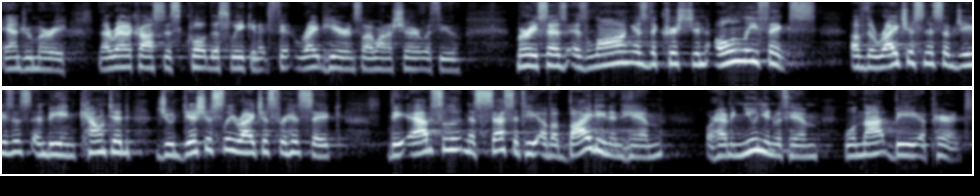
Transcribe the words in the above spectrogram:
Andrew Murray. And I ran across this quote this week and it fit right here, and so I want to share it with you. Murray says, As long as the Christian only thinks of the righteousness of Jesus and being counted judiciously righteous for his sake, the absolute necessity of abiding in him or having union with him will not be apparent.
